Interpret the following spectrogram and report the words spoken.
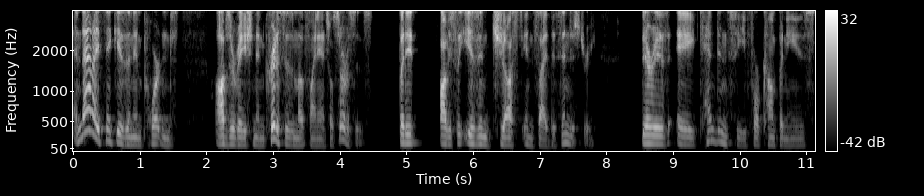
And that i think is an important observation and criticism of financial services but it obviously isn't just inside this industry. There is a tendency for companies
